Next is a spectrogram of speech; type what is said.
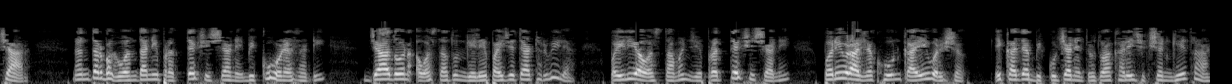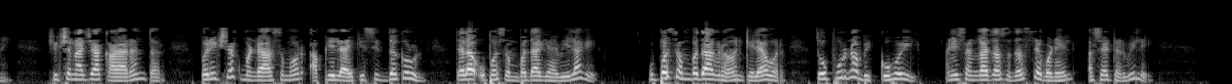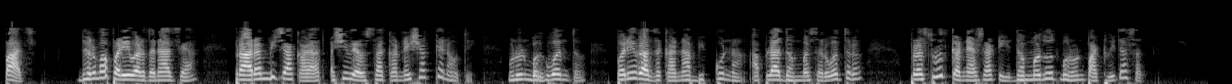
चार नंतर भगवंतांनी प्रत्येक शिष्याने भिक्खू होण्यासाठी ज्या दोन अवस्थातून गेले पाहिजे त्या ठरविल्या. पहिली अवस्था म्हणजे प्रत्येक शिष्याने परिवराजक होऊन काही वर्ष एखाद्या भिक्खूच्या नेतृत्वाखाली शिक्षण घेत राहणे. शिक्षणाच्या काळानंतर परीक्षक मंडळासमोर आपली लायकी सिद्ध करून त्याला उपसंपदा घ्यावी लागे. उपसंपदा ग्रहण केल्यावर तो पूर्ण भिक्खू होईल आणि संघाचा सदस्य बनेल असे ठरविले. पाच. धर्मपरिवर्तनाच्या प्रारंभीच्या काळात अशी व्यवस्था करणे शक्य नव्हते. म्हणून भगवंत परिव्राजकांना भिक्खूंना आपला धम्म सर्वत्र प्रसृत करण्यासाठी धम्मदूत म्हणून पाठवित असत.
